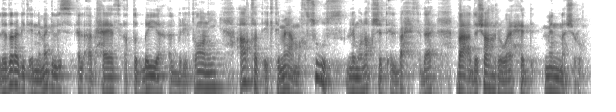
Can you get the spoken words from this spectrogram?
لدرجة أن مجلس الأبحاث الطبية البريطاني عقد اجتماع مخصوص لمناقشة البحث ده بعد شهر واحد من نشره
